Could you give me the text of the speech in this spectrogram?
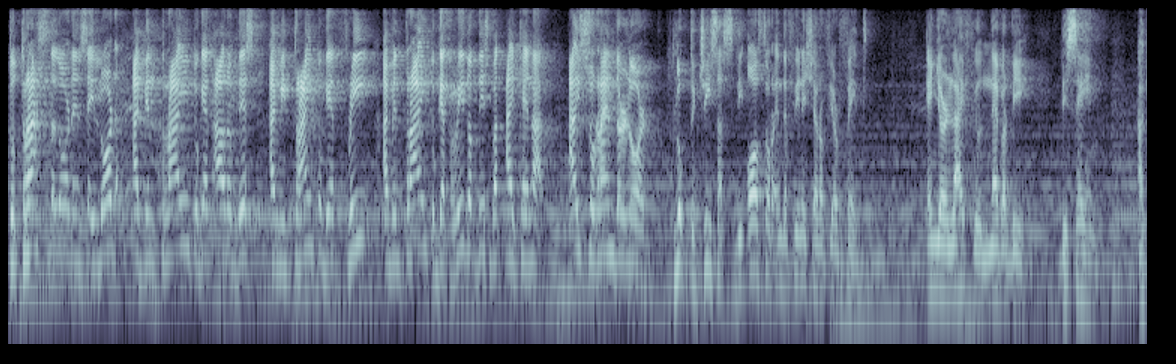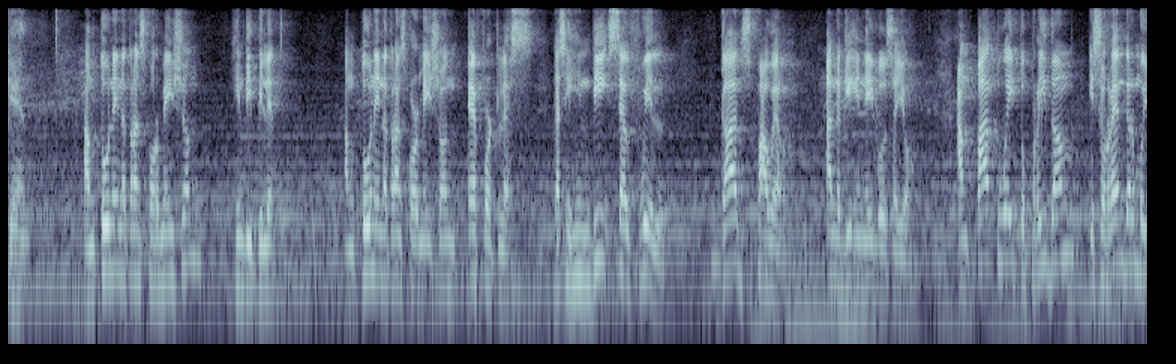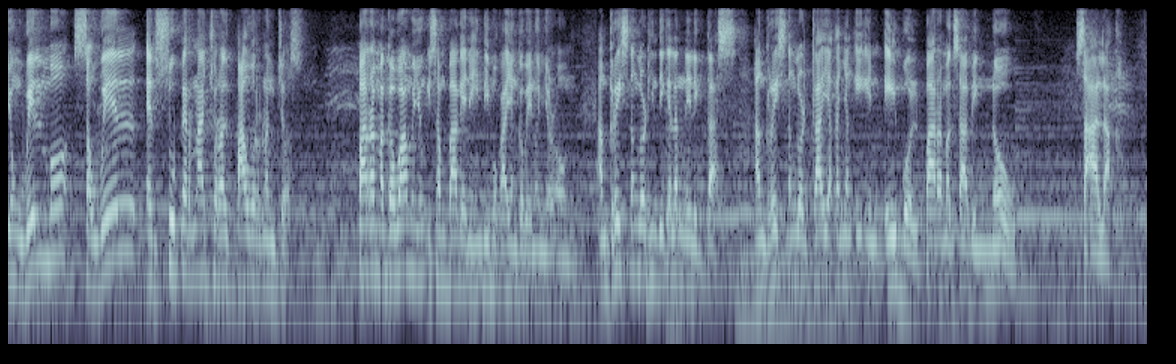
to trust the Lord and say, Lord, I've been trying to get out of this. I've been trying to get free. I've been trying to get rid of this, but I cannot. I surrender, Lord. Look to Jesus, the author and the finisher of your faith. And your life will never be the same again. Ang tunay na transformation, hindi pilit. Ang tunay na transformation, effortless. Kasi hindi self-will, God's power ang nag enable sa iyo. Ang pathway to freedom is surrender mo yung will mo sa will and supernatural power ng Diyos para magawa mo yung isang bagay na hindi mo kayang gawin on your own. Ang grace ng Lord, hindi ka lang niligtas. Ang grace ng Lord, kaya kanyang i-enable para magsabing no sa alak,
